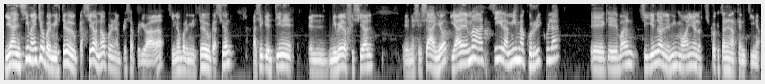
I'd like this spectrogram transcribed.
y encima hecho por el Ministerio de Educación, no por una empresa privada, sino por el Ministerio de Educación, así que tiene el nivel oficial eh, necesario y además sigue la misma currícula eh, que van siguiendo en el mismo año los chicos que están en Argentina.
